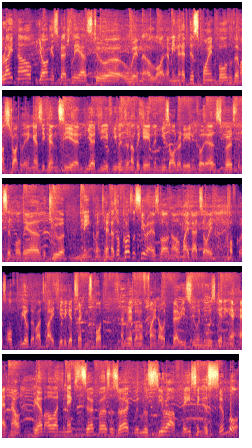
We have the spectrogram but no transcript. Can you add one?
Right now, Byung especially has to uh, win a lot. I mean, at this point, both of them are struggling, as you can see. And DRG, if he wins another game, then he's already in Code S. First and Symbol, they're the two main contenders. Of course, Losira as well. No, my bad, sorry. Of course, all three of them are tied here to get second spot. And we're gonna find out very soon who is getting ahead now. We have our next Zerg versus Zerg with Losira facing a Symbol.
